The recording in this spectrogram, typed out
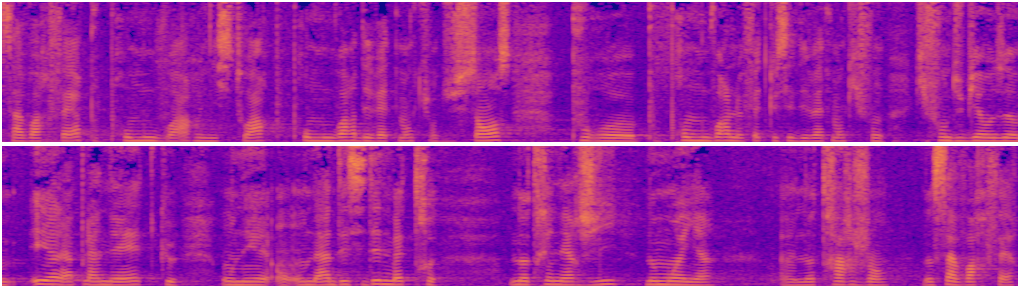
savoir-faire, pour promouvoir une histoire, pour promouvoir des vêtements qui ont du sens, pour, promouvoir le fait que c'est des vêtements qui font, qui font du bien aux hommes et à la planète, que on, est, on a décidé de mettre notre énergie, nos moyens, notre argent, nos savoir-faire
